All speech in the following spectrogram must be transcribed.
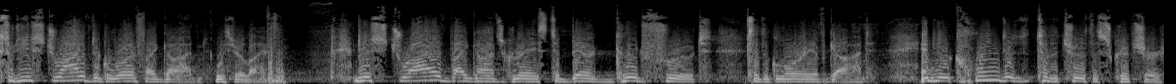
So, do you strive to glorify God with your life? Do you strive by God's grace to bear good fruit to the glory of God? And do you cling to, to the truth of Scripture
